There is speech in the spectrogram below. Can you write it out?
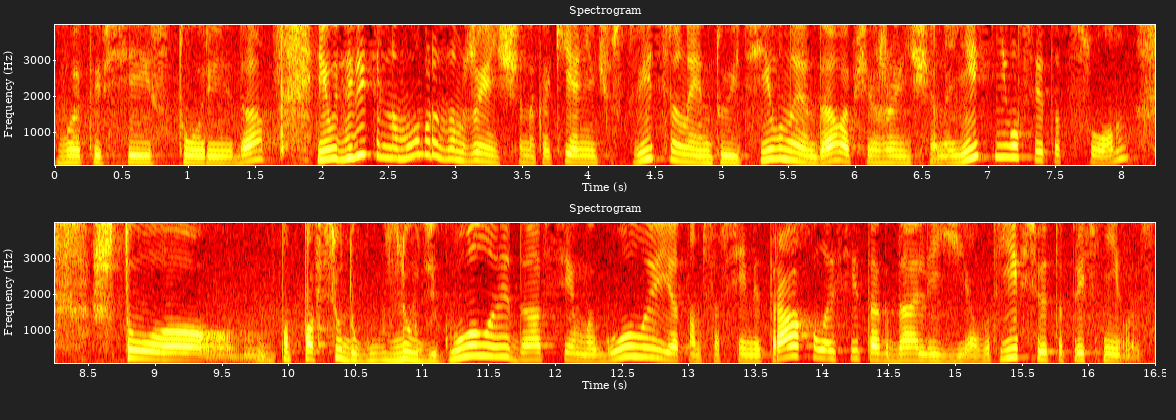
в этой всей истории, да. И удивительным образом женщина, какие они чувствительные, интуитивные, да, вообще женщина. Ей снился этот сон, что повсюду люди голые, да, все мы голые, я там со всеми трахалась и так далее. Вот ей все это приснилось.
